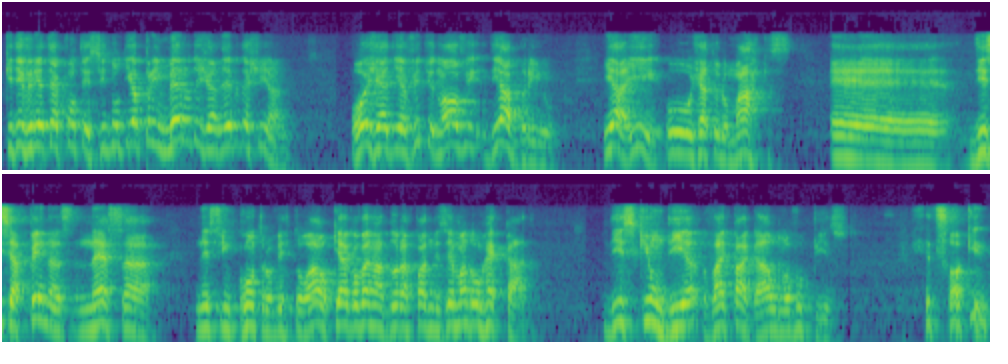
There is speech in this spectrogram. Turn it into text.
que deveria ter acontecido no dia 1 de janeiro deste ano. Hoje é dia 29 de abril. E aí, o Getúlio Marques é, disse apenas nessa, nesse encontro virtual que a governadora Fátima Bezerra mandou um recado. Disse que um dia vai pagar o novo piso. Só que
